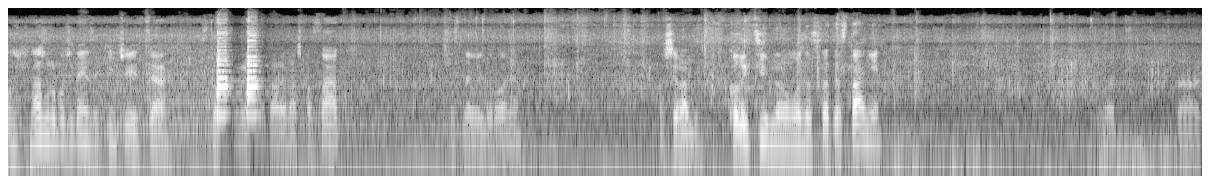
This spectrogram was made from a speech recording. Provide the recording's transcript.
Ой, Наш робочий день закінчується з того, що ми передали наш Passat. Щасливої дороги. Машина в колекційному, можна сказати, стані. От так.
